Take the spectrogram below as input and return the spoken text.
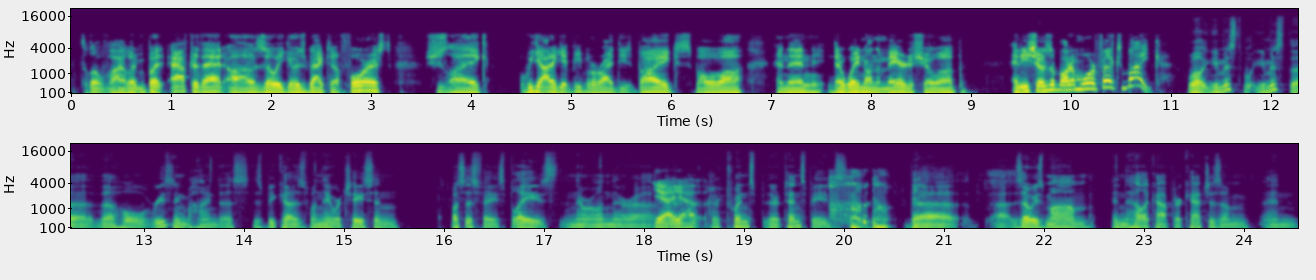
It's a little violent, but after that, uh, Zoe goes back to the forest. She's like, "We got to get people to ride these bikes." Blah blah blah. And then they're waiting on the mayor to show up, and he shows up on a Morphex bike. Well, you missed you missed the the whole reasoning behind this is because when they were chasing what's his face Blaze and they were on their uh, Yeah, their, yeah. their twin sp- their ten speeds, the uh, Zoe's mom in the helicopter catches them and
